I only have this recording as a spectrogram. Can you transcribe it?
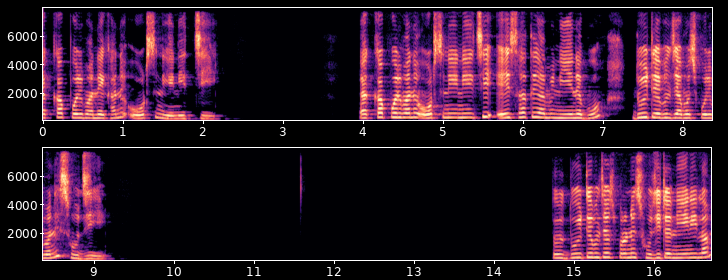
এক কাপ পরিমাণে এখানে ওটস নিয়ে নিচ্ছি। এক কাপ পরিমাণে ওটস নিয়ে নিয়েছি। এই সাথে আমি নিয়ে নেব দুই টেবিল চামচ পরিমাণে সুজি। তো দুই টেবিল চামচ পরিমাণে সুজিটা নিয়ে নিলাম।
